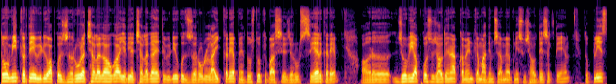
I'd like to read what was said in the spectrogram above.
तो उम्मीद करते हैं वीडियो आपको ज़रूर अच्छा लगा होगा। यदि अच्छा लगा है तो वीडियो को ज़रूर लाइक करें, अपने दोस्तों के पास से ज़रूर शेयर करें। और जो भी आपको सुझाव देना आप कमेंट के माध्यम से हमें अपनी सुझाव दे सकते हैं। तो प्लीज़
